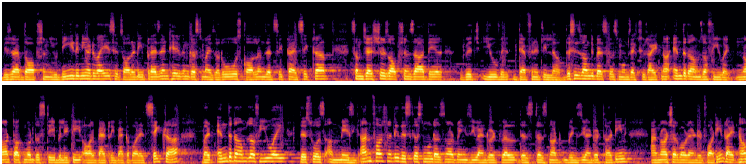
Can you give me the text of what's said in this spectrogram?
which have the option you need in your device. It's already present here. You can customize the rows columns etc etc some gestures options are there which you will definitely love. This is one of the best custom ROMs actually right now in the terms of ui not talking about the stability or battery backup or etc but in the terms of ui this was amazing unfortunately this custom does not brings you android 12 this does not brings you android 13 i'm not sure about android 14 right now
